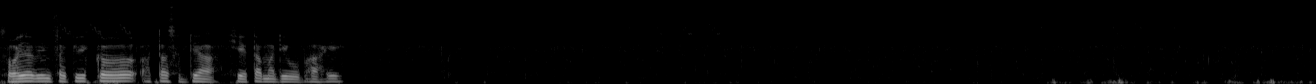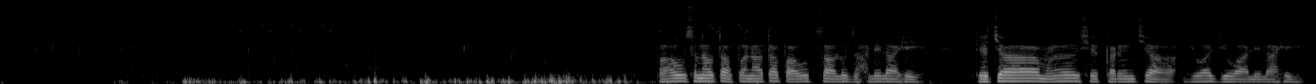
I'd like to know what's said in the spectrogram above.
सोयाबीनचं पीक आता सध्या शेतामध्ये उभं आहे. पाऊस नव्हता पण आता पाऊस चालू झालेला आहे. त्याच्यामुळं शेतकऱ्यांच्या जीवाजीव आलेला आहे.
